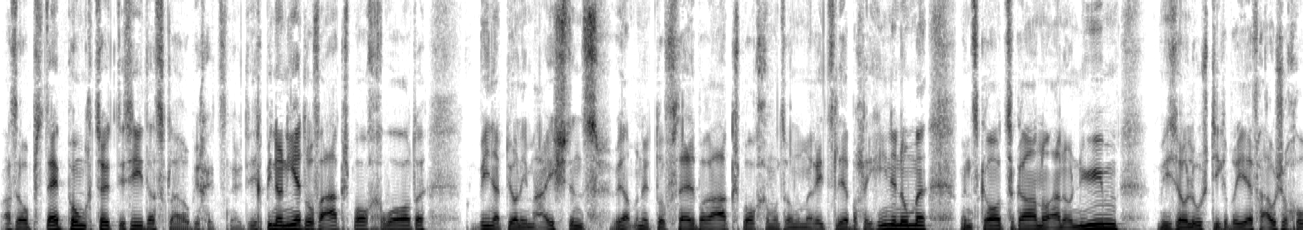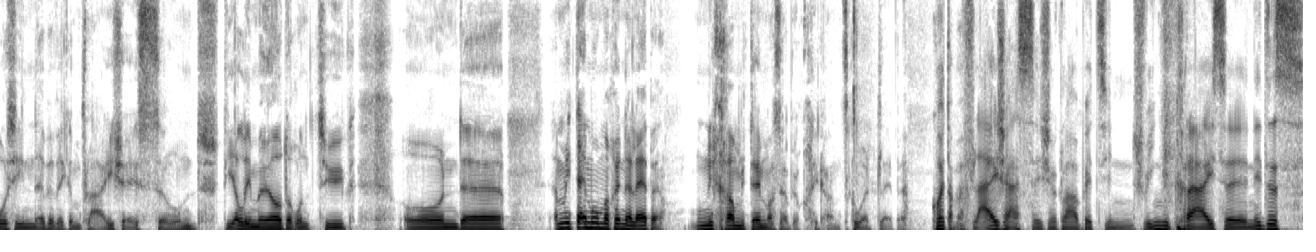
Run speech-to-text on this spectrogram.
Also ob es der Punkt sollte sein, das glaube ich jetzt nicht. Ich bin noch nie darauf angesprochen worden. Wie natürlich meistens wird man nicht darauf selber angesprochen, sondern man redet lieber ein bisschen Wenn es geht, sogar noch anonym, wie so lustige Briefe auch schon gekommen sind, eben wegen Fleischessen und Tierlimörder und Zeug. Und äh, mit dem muss man können leben. Und ich kann mit dem also wirklich ganz gut leben. Gut, aber Fleisch essen ist ja, glaube ich, jetzt in Schwingerkreisen nicht das,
